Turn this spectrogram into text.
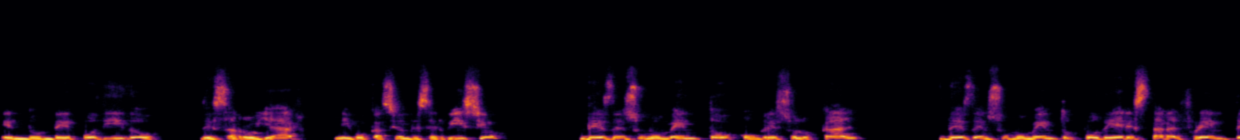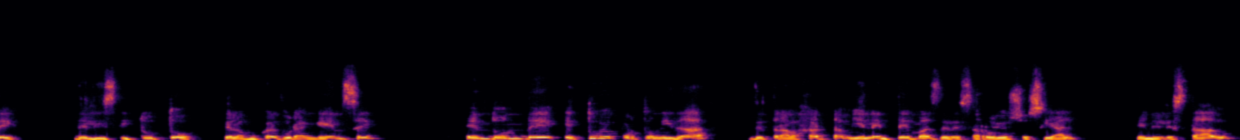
en donde he podido desarrollar mi vocación de servicio, desde en su momento Congreso local, desde en su momento poder estar al frente del Instituto de la Mujer Duranguense, en donde tuve oportunidad de trabajar también en temas de desarrollo social, en el Estado.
